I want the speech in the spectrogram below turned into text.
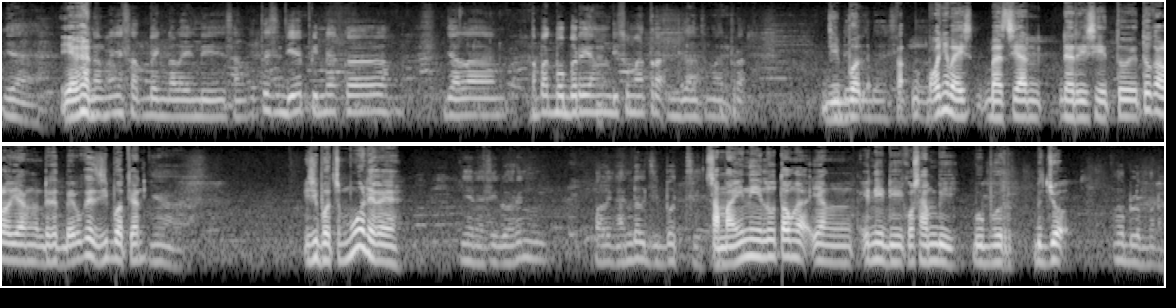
Ya. Iya kan? Namanya Southbank kalau yang di samping terus dia pindah ke jalan tempat bober yang di Sumatera, di jalan Sumatera. Zibot. Pokoknya bahas bahasian dari situ itu kalau yang deket BP kan zibot kan. Ya. Zibot semua deh kayaknya. Ya nasi goreng paling handal jibot sih. Sama ini lu tau nggak yang ini di Kosambi, bubur bejo. Oh belum pernah.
